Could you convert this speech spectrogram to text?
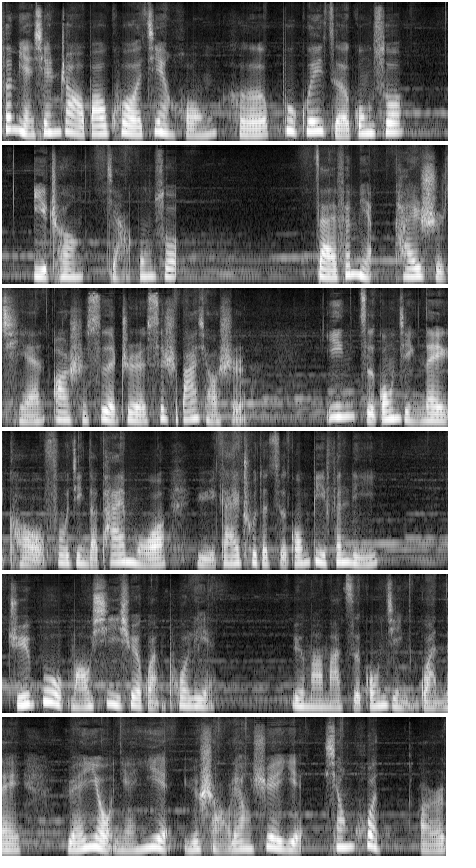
分娩先兆包括见红和不规则宫缩，亦称假宫缩。在分娩开始前二十四至四十八小时，因子宫颈内口附近的胎膜与该处的子宫壁分离，局部毛细血管破裂，孕妈妈子宫颈管内原有粘液与少量血液相混而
